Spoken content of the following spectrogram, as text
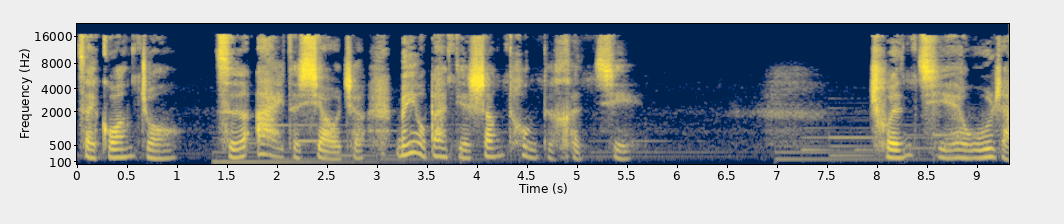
在光中慈爱的笑着，没有半点伤痛的痕迹。纯洁无染，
